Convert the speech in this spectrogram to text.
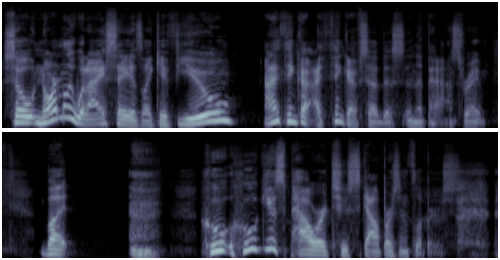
So normally, what I say is like, if you, I think I think I've said this in the past, right? But who who gives power to scalpers and flippers?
